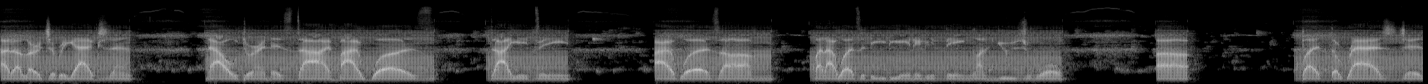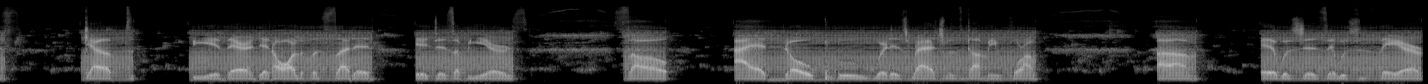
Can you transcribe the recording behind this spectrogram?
an allergic reaction. Now during this time I was dieting. I was um but I wasn't eating anything unusual. Uh but the rash just kept being there and then all of a sudden it disappears. So I had no clue where this rash was coming from. Um, it was just, it was just there.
